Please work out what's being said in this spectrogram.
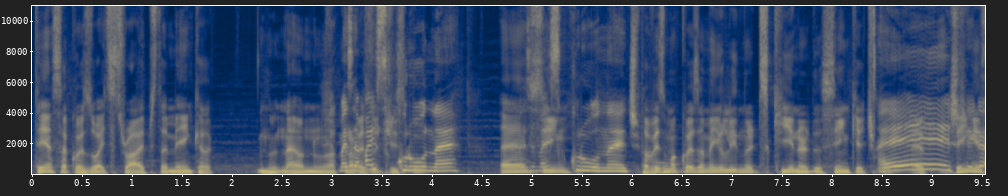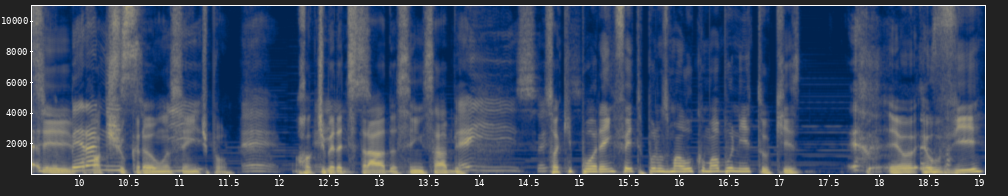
Tem essa coisa do White Stripes também, que é. No, né, no, Mas é mais disco. cru, né? É, Mas é sim. mais cru, né? Tipo, Talvez uma coisa meio Leonard Skinner, assim, que é tipo. É, bem chega- esse beira rock nisso. chucrão, assim, E- tipo. É, Rock de é beira de isso. estrada, assim, sabe? é isso. é Só que, porém, feito por uns malucos mal bonito, que eu, eu vi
